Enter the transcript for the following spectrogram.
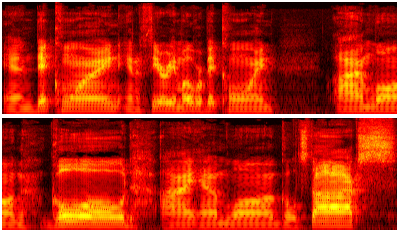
and Bitcoin, and Ethereum over Bitcoin. I'm long gold. I am long gold stocks.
